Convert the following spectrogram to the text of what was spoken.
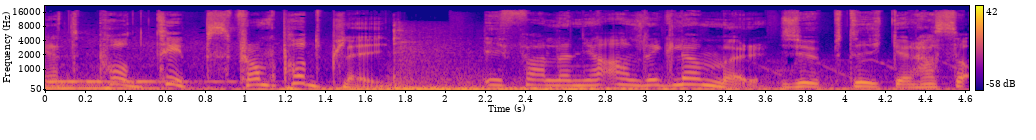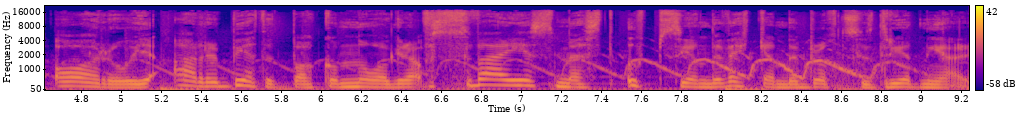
Ett poddtips från Podplay. I fallen jag aldrig glömmer djupdyker Hasse Aro i arbetet bakom några av Sveriges mest uppseendeväckande brottsutredningar.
